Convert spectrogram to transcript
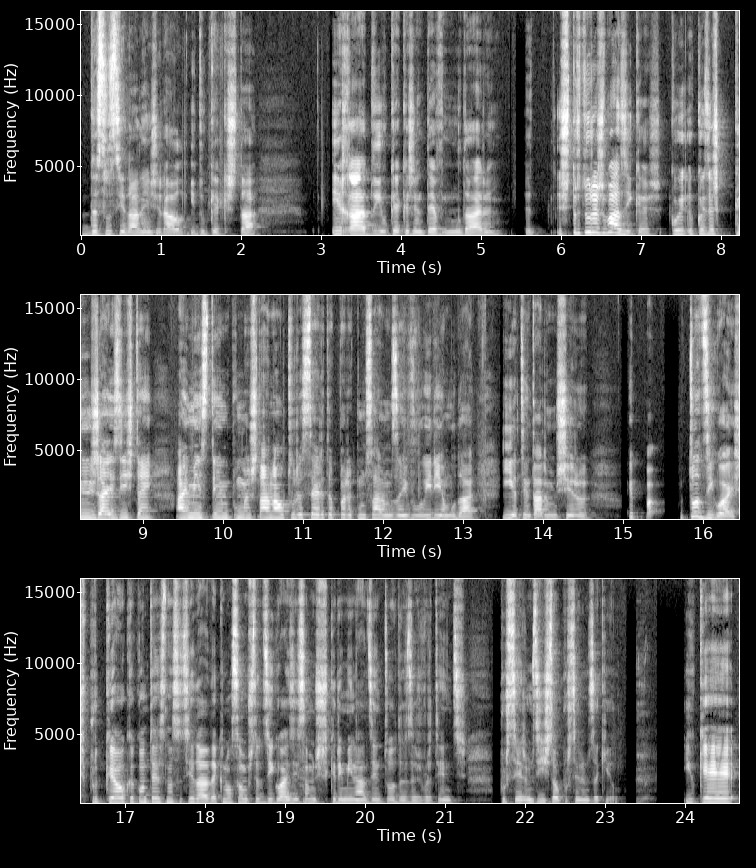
da sociedade em geral e do que é que está errado e o que é que a gente deve mudar. Eh, Estruturas básicas, coi- coisas que já existem há imenso tempo, mas está na altura certa para começarmos a evoluir e a mudar e a tentar mexer. Todos iguais, porque é o que acontece na sociedade, é que não somos todos iguais e somos discriminados em todas as vertentes por sermos isto ou por sermos aquilo. E o que é,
